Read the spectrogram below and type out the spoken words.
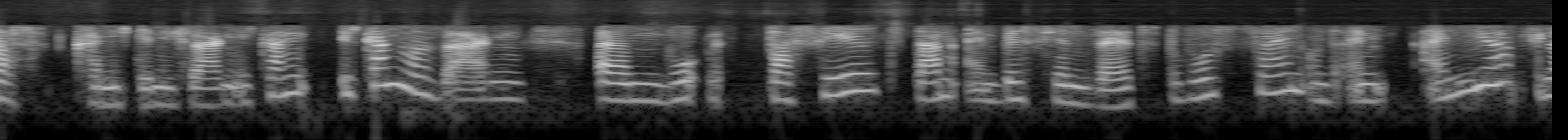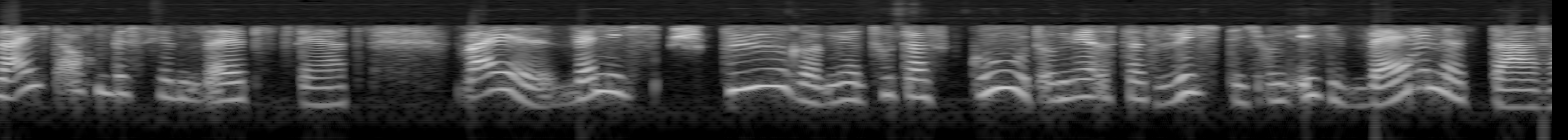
Das kann ich dir nicht sagen. Ich kann, ich kann nur sagen, ähm, wo, da fehlt dann ein bisschen Selbstbewusstsein und ein, ein, ja, vielleicht auch ein bisschen Selbstwert. Weil, wenn ich spüre, mir tut das gut und mir ist das wichtig und ich wähle das,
